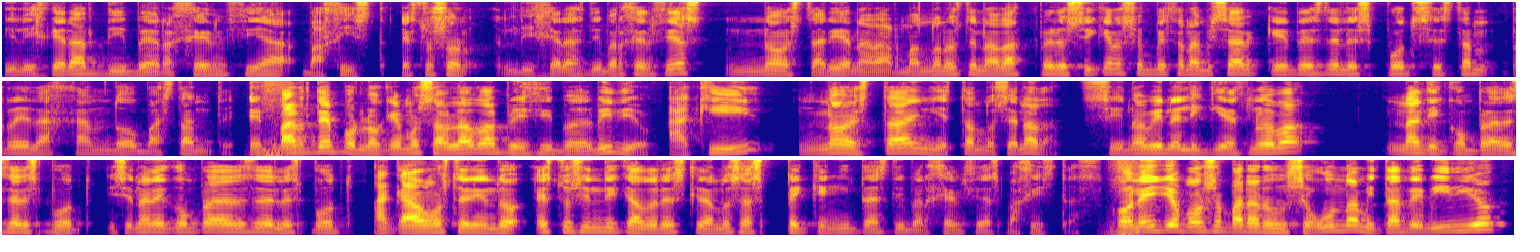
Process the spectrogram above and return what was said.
y ligera divergencia bajista. Estos son ligeras divergencias, no estarían alarmándonos de nada, pero sí que nos empiezan a avisar que desde el spot se están relajando bastante. En parte por lo que hemos hablado al principio del vídeo. Aquí no está inyectándose nada. Si no viene liquidez nueva, nadie compra desde el spot y si nadie compra desde el spot acabamos teniendo estos indicadores creando esas pequeñitas divergencias bajistas. Con ello vamos a parar un segundo a mitad de vídeo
